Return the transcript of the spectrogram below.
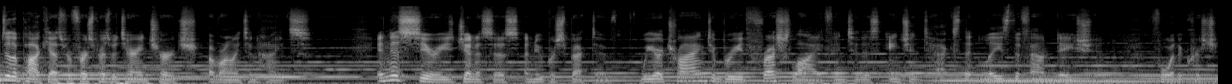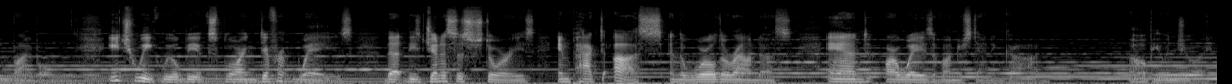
to the podcast for First Presbyterian Church of Arlington Heights. In this series, Genesis A New Perspective, we are trying to breathe fresh life into this ancient text that lays the foundation for the Christian Bible. Each week, we will be exploring different ways that these Genesis stories impact us and the world around us and our ways of understanding God. I hope you enjoy.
